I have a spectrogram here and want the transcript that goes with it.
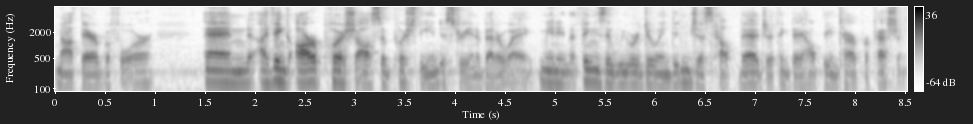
not there before. And I think our push also pushed the industry in a better way, meaning the things that we were doing didn't just help Veg, I think they helped the entire profession.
